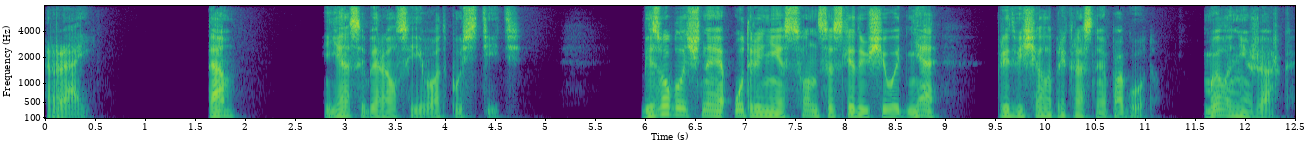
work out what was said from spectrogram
«Рай». Там я собирался его отпустить. Безоблачное утреннее солнце следующего дня предвещало прекрасную погоду. Было не жарко,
